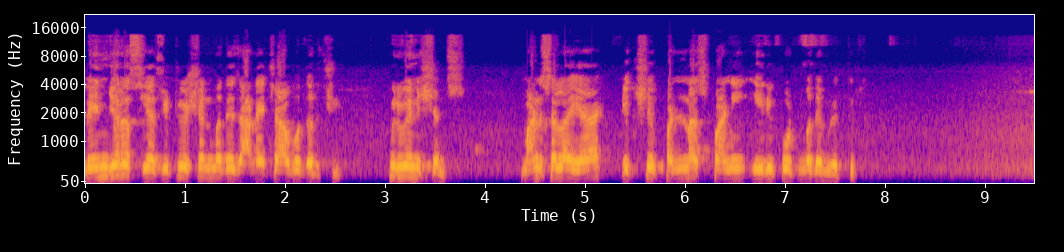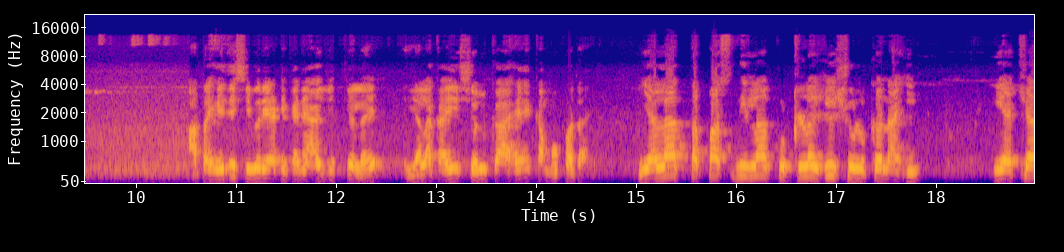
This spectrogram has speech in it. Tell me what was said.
डेंजरस या सिच्युएशनमध्ये जाण्याच्या अगोदरची प्रिव्हेन्शन्स माणसाला ह्या एकशे पन्नास पाणी ई रिपोर्टमध्ये मिळतील. आता हे जे शिबिर या ठिकाणी आयोजित केलंय याला काही शुल्क आहे का मोफत आहे? याला तपासणीला कुठलंही शुल्क नाही. याच्या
